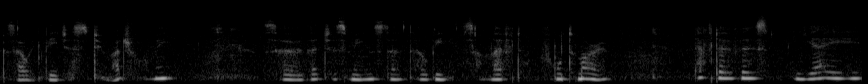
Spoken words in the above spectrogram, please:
because that would be just too much for me. So that just means that there'll be some left for tomorrow. Leftovers, yay!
